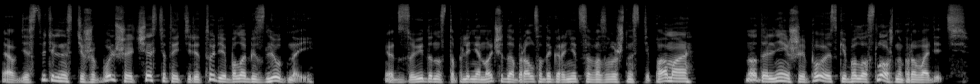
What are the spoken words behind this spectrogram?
А в действительности же большая часть этой территории была безлюдной. Эдзуи до наступления ночи добрался до границы возвышенности Пама, но дальнейшие поиски было сложно проводить.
